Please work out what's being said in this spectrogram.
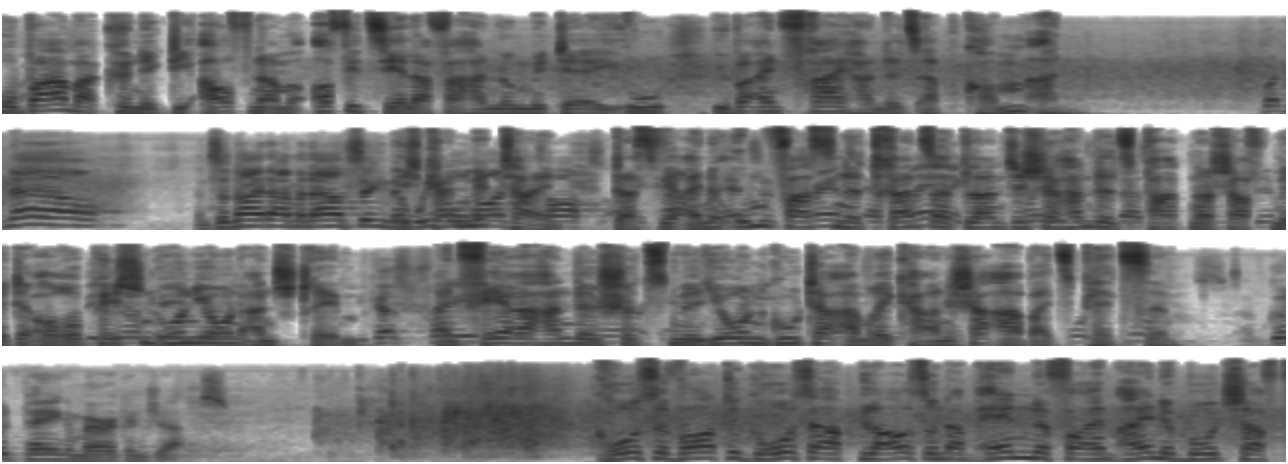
Obama kündigt die Aufnahme offizieller Verhandlungen mit der EU über ein Freihandelsabkommen an. Ich kann mitteilen, dass wir eine umfassende transatlantische Handelspartnerschaft mit der Europäischen Union anstreben. Ein fairer Handel schützt Millionen guter amerikanischer Arbeitsplätze. Große Worte, großer Applaus und am Ende vor allem eine Botschaft.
